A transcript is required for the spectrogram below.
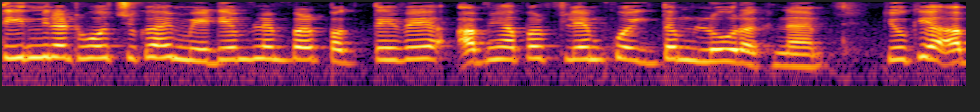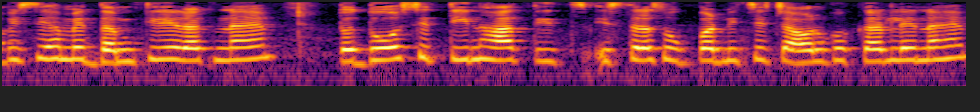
तीन मिनट हो चुका है मीडियम फ्लेम पर पकते हुए। अब यहाँ पर फ्लेम को एकदम लो रखना है, क्योंकि अब इसे हमें दम के लिए रखना है। तो दो से तीन हाथ इस तरह से ऊपर नीचे चावल को कर लेना है।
